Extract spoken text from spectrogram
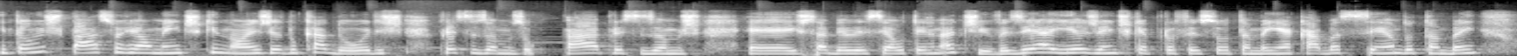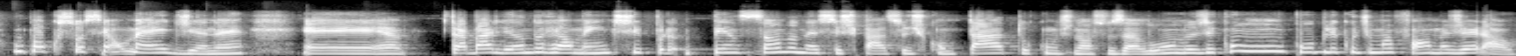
Então, é um espaço realmente que nós, educadores, precisamos ocupar, precisamos é, estabelecer alternativas. E aí a gente que é professor também acaba sendo também um pouco social média, né? É, trabalhando realmente, pensando nesse espaço de contato com os nossos alunos e com o público de uma forma geral.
